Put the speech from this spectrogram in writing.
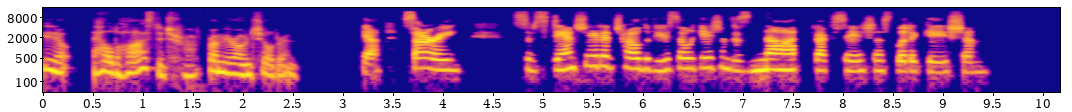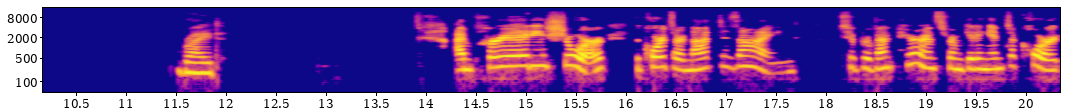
you know held hostage from your own children. Yeah. Sorry substantiated child abuse allegations is not vexatious litigation. Right. I'm pretty sure the courts are not designed to prevent parents from getting into court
